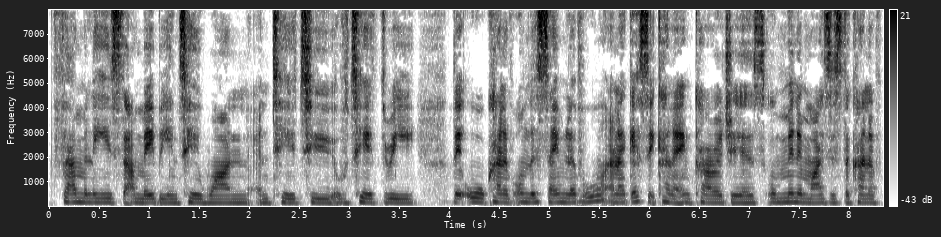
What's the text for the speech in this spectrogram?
families that are maybe in tier one and tier two or tier three, they're all kind of on the same level. And I guess it kind of encourages or minimizes the kind of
